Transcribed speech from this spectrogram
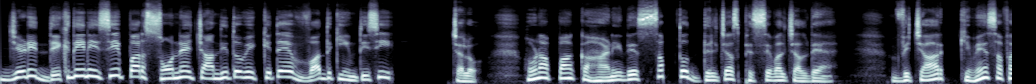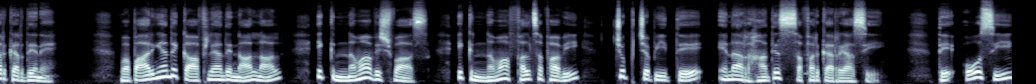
ਜਿਹੜੀ ਦਿਖਦੀ ਨਹੀਂ ਸੀ, ਪਰ ਸੋਨੇ ਚਾਂਦੀ ਤੋਂ ਵੀ ਕਿਤੇ ਵੱਧ ਕੀਮਤੀ ਸੀ? ਚਲੋ, ਹੁਣ ਆਪਾਂ ਕਹਾਣੀ ਦੇ ਸਭ ਤੋਂ ਦਿਲਚਸਪ ਹਿੱਸੇ ਵੱਲ ਚੱਲਦੇ ਹਾਂ ਵਿਚਾਰ ਕਿਵੇਂ ਸਫ਼ਰ ਕਰਦੇ ਨੇ? ਵਪਾਰੀਆਂ ਦੇ ਕਾਫਲਿਆਂ ਦੇ ਨਾਲ-ਨਾਲ ਇੱਕ ਨਵਾਂ ਵਿਸ਼ਵਾਸ, ਇੱਕ ਨਵਾਂ ਫਲਸਫਾ ਵੀ ਚੁੱਪ-ਚਪੀ ਤੇ ਇਹਨਾਂ ਰਾਹਾਂ ਤੇ ਸਫ਼ਰ ਕਰ ਰਿਹਾ ਸੀ। ਤੇ ਉਹ ਸੀ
